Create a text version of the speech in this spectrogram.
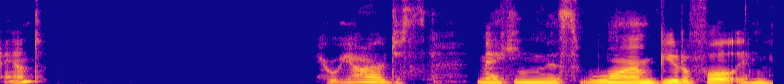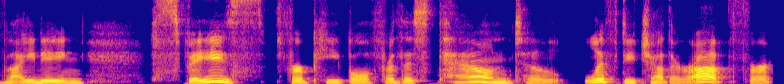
And here we are, just making this warm, beautiful, inviting space for people, for this town to lift each other up, for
